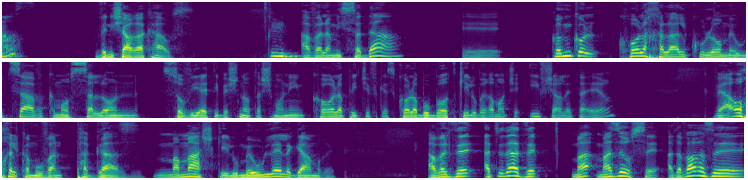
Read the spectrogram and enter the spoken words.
House? ונשאר רק ה-House. אבל המסעדה, אה, קודם כל, כל החלל כולו מעוצב כמו סלון סובייטי בשנות ה-80, כל הפיצ'יפקעס, כל הבובות, כאילו ברמות שאי אפשר לתאר. והאוכל כמובן פגז, ממש כאילו מעולה לגמרי. אבל זה, את יודעת, זה, מה, מה זה עושה? הדבר הזה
